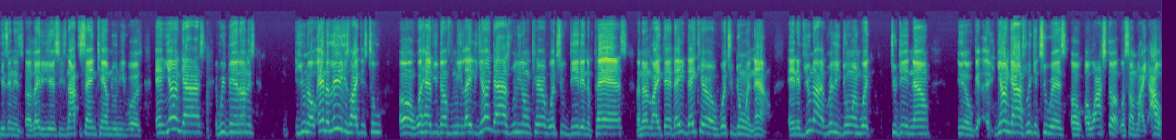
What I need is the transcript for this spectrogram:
He's in his uh, later years. He's not the same Cam Newton he was. And young guys, if we being honest, you know, and the league is like this too. Uh, what have you done for me lately? Young guys really don't care what you did in the past or nothing like that. They they care what you're doing now. And if you're not really doing what you did now, you know, young guys look at you as a, a washed up or something like, oh,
